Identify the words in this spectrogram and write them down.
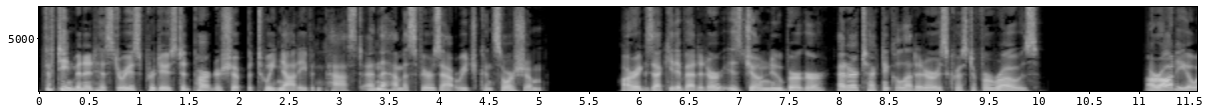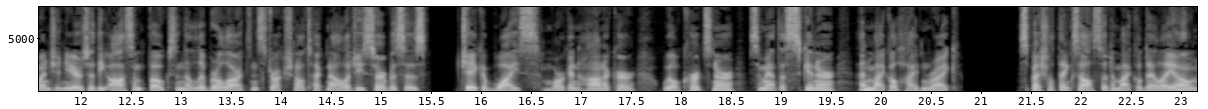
15 Minute History is produced in partnership between Not Even Past and the Hemispheres Outreach Consortium. Our executive editor is Joan Neuberger, and our technical editor is Christopher Rose. Our audio engineers are the awesome folks in the Liberal Arts Instructional Technology Services Jacob Weiss, Morgan Honecker, Will Kurtzner, Samantha Skinner, and Michael Heidenreich. Special thanks also to Michael DeLeon,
